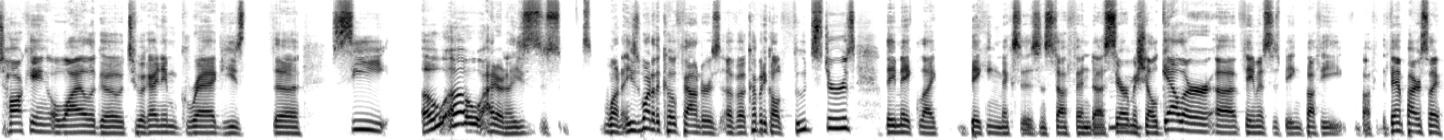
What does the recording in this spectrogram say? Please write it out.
talking a while ago to a guy named Greg. He's the C Oh, oh, I don't know. He's one. He's one of the co-founders of a company called Foodstirs. They make like baking mixes and stuff. And uh, Sarah mm-hmm. Michelle Gellar, uh, famous as being Buffy, Buffy the Vampire Slayer,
